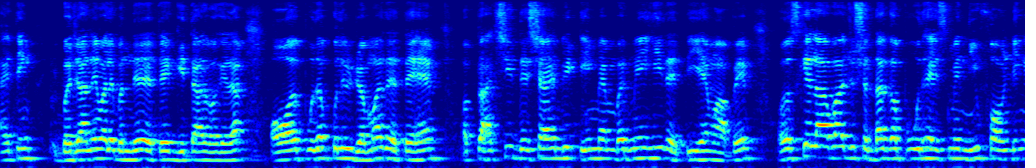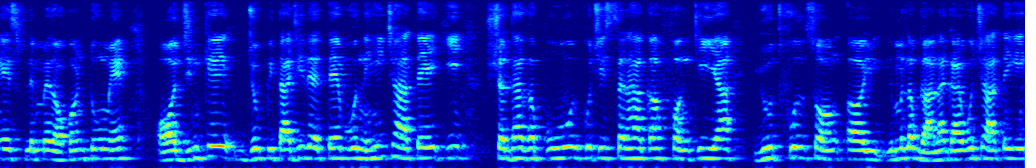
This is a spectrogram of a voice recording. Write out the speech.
आई थिंक बजाने वाले बंदे रहते हैं, गिटार वगैरह, और पूरा पुलिस ड्रमर रहते हैं, और प्राची देसाई भी टीम मेंबर में ही रहती है वहाँ पे। और उसके अलावा जो श्रद्धा कपूर है, इसमें न्यू फाउंडिंग है इस फ़िल्म में रॉक ऑन टू में, और जिनके जो पिताजी रहते हैं, वो नहीं चाहते कि श्रद्धा कपूर कुछ इस तरह का फंकी या यूथफुल सॉन्ग मतलब गाना गाए। वो चाहते कि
